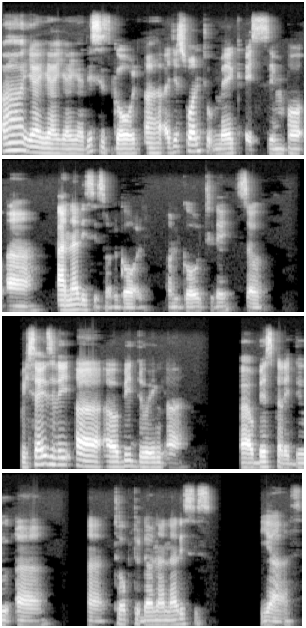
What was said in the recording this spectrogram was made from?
Ah, yeah, yeah, yeah, yeah. This is gold. Uh, I just want to make a simple uh analysis on gold on gold today. So precisely, uh, I'll be doing uh, I'll basically do uh, uh top to down analysis. Yes,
